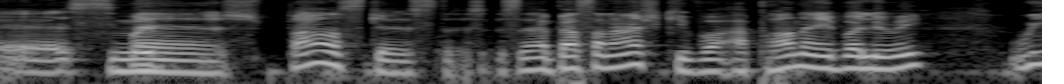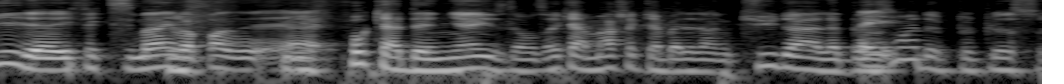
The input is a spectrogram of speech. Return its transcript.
Euh, pas- Mais je pense que c'est un personnage qui va apprendre à évoluer. Oui, euh, effectivement, il va pas... Il euh, faut qu'elle déniaise. Là. On dirait qu'elle marche avec un balai dans le cul. Là. Elle a Ben, besoin de peu plus.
